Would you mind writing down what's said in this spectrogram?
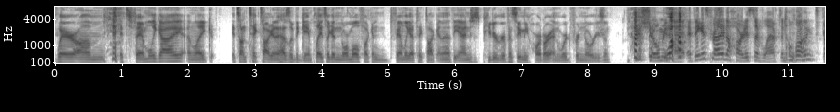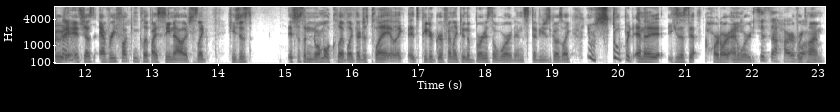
Where um, it's Family Guy and like it's on TikTok and it has like the gameplay. It's like a normal fucking Family Guy TikTok, and then at the end, it's just Peter Griffin saying the hard R N word for no reason. You show me that. I think it's probably the hardest I've laughed in a long time. Dude, it's just every fucking clip I see now. It's just like he's just. It's just a normal clip. Like they're just playing. Like it's Peter Griffin like doing the bird is the word. And instead he just goes like you stupid, and then it, he says the hard R N word It's just the hard every one. time.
